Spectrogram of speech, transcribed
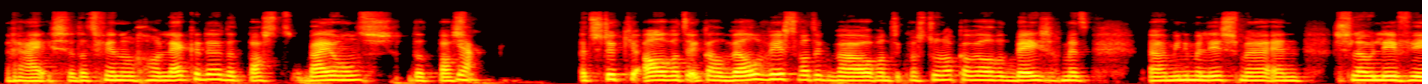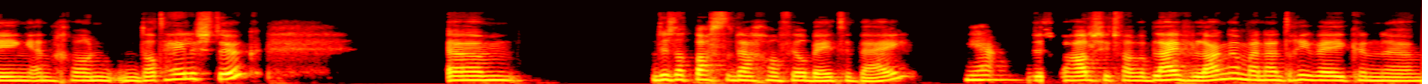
reizen. Dat vinden we gewoon lekkerder. Dat past bij ons. Dat past Ja. het stukje al wat ik al wel wist wat ik wou. Want ik was toen ook al wel wat bezig met eh, minimalisme en slow living en gewoon dat hele stuk. Ehm, dus dat paste daar gewoon veel beter bij. Ja. Dus we hadden zoiets van, we blijven langer. Maar na drie weken eh,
